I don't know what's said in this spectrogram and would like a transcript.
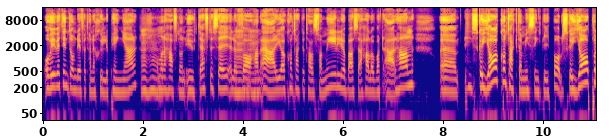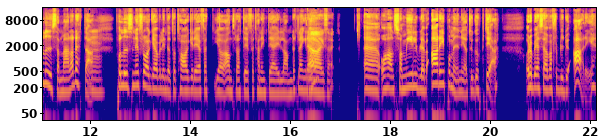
Och vi vet inte om det är för att han är skyldig pengar, Mhm. om han har haft någon ute efter sig eller Mm, vad mm. han är. Jag har kontaktat hans familj och bara säger hallå vart är han? Eh, ska jag kontakta Missing People? Ska jag polisanmäla detta? Mm. Polisen i fråga vill inte ta tag i det för att jag antar att det är för att han inte är i landet längre. Ja, exakt. Eh, och hans familj blev arg på mig när jag tog upp det. Och då blev jag såhär, varför blir du arg?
